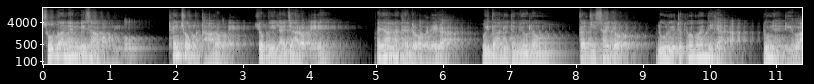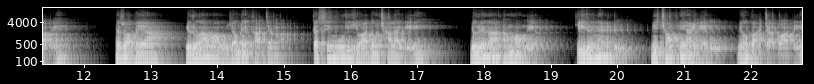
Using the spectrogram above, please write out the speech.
စိုးသွမ်းတဲ့မိစ္ဆာကောင်တွေကိုထိမ့်ချုပ်မထားတော့ပဲလွတ်ပေးလိုက်ကြတော့တယ်။ဖះလက်ထက်တော်ကလေးကဝီသားလီတစ်မျိုးလုံးကက်ကြီးဆိုင်တော့လူတွေတစ်ဖွဲဖွဲတည်ကြတာလူနိုင်ဒီပါပဲ။မြတ်စွာဘုရားယူရကားဘကိုရောက်တဲ့အခါကျမှကက်စီမူကြီးရွာသွန်းချလိုက်တယ်။မြို့ထဲကလောင်းကောင်တွေကရေတွေနဲ့အတူမြေချောင်းအင်းအိုင်တွေကိုမျောပါကျသွားတယ်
